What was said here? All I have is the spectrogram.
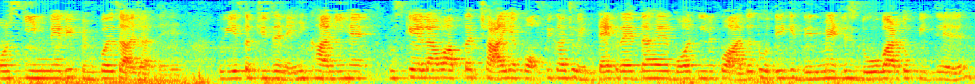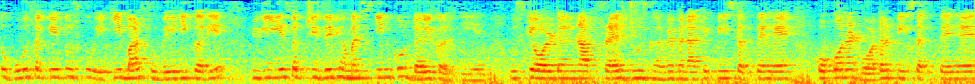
और स्किन में भी पिंपल्स आ जाते हैं। तो ये सब चीज़ें नहीं खानी है। उसके अलावा आपका चाय या कॉफ़ी का जो इंटेक रहता है, बहुत लोगों को आदत होती है कि दिन में एटलीस्ट दो बार तो पीते हैं। तो हो सके तो उसको एक ही बार सुबह ही करिए, क्योंकि ये सब चीज़ें भी हमारी स्किन को डल करती है। उसके ऑल्टरनेट आप फ्रेश जूस घर में बना के पी सकते हैं कोकोनट वाटर पी सकते हैं,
